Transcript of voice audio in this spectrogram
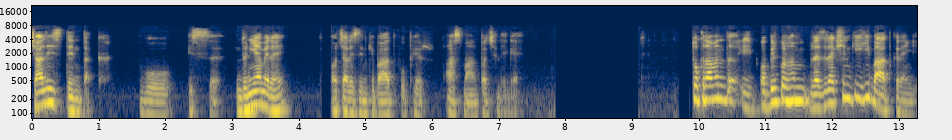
चालीस दिन तक वो इस दुनिया में रहे और चालीस दिन के बाद वो फिर आसमान पर चले गए। तो खुदावंद, और बिल्कुल हम रेजरेक्शन की ही बात करेंगे,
